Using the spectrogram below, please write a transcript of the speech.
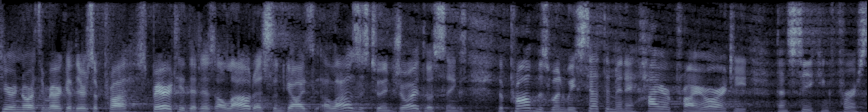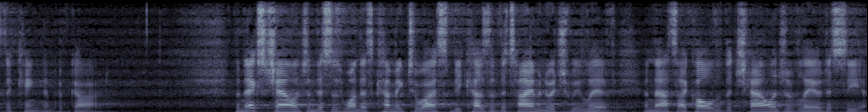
Here in North America, there's a prosperity that has allowed us, and God allows us to enjoy those things. The problem is when we set them in a higher priority than seeking first the kingdom of God. The next challenge, and this is one that's coming to us because of the time in which we live, and that's, I call it the challenge of Laodicea.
